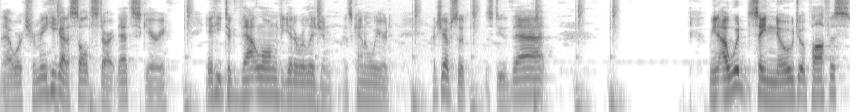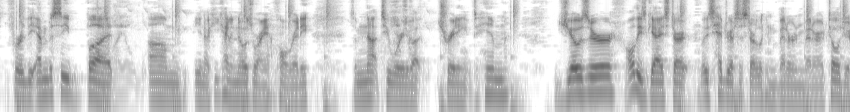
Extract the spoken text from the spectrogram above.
That works for me. He got a salt start. That's scary. Yet he took that long to get a religion. That's kind of weird. Hatshepsut, let's do that. I mean, I would say no to Apophis for the embassy, but um, you know, he kind of knows where I am already, so I'm not too worried about trading it to him. Djoser, all these guys start, these headdresses start looking better and better. I told you,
